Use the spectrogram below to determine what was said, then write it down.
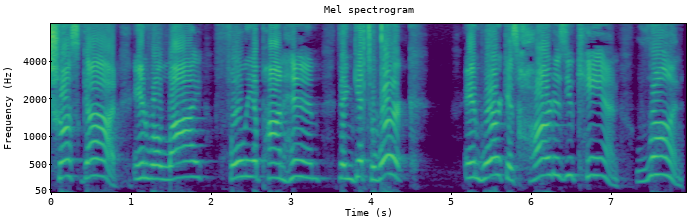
Trust God and rely fully upon Him, then get to work and work as hard as you can. Run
